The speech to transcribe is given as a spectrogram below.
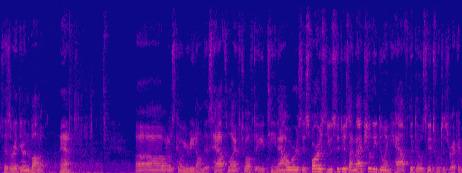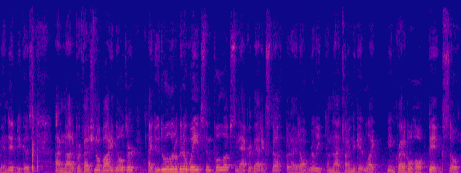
It says it right there in the bottle. Yeah. Uh, what else can we read on this? Half-life 12 to 18 hours. As far as usages, I'm actually doing half the dosage, which is recommended because I'm not a professional bodybuilder. I do do a little bit of weights and pull-ups and acrobatic stuff, but I don't really, I'm not trying to get like Incredible Hulk big. So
